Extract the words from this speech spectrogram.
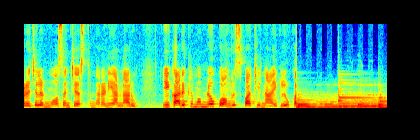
ప్రజలను మోసం చేస్తున్నారని అన్నారు. ఈ కార్యక్రమంలో కాంగ్రెస్ పార్టీ నాయకులు naik lu.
